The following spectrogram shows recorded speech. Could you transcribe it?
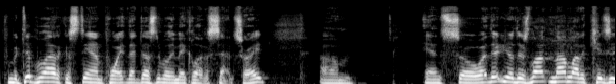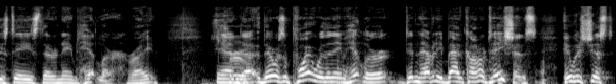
from a diplomatic standpoint, that doesn't really make a lot of sense, right? Um, and so, you know, there's not not a lot of kids these days that are named Hitler, right? And uh, there was a point where the name Hitler didn't have any bad connotations. It was just,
